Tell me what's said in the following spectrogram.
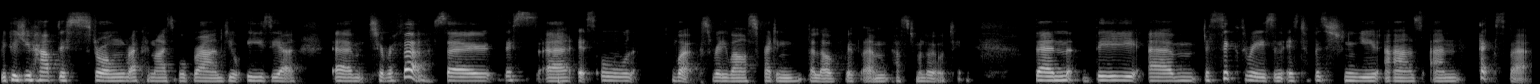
because you have this strong, recognizable brand. You're easier um, to refer. So this, uh, it's all works really well, spreading the love with um, customer loyalty. Then the um, the sixth reason is to position you as an expert.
